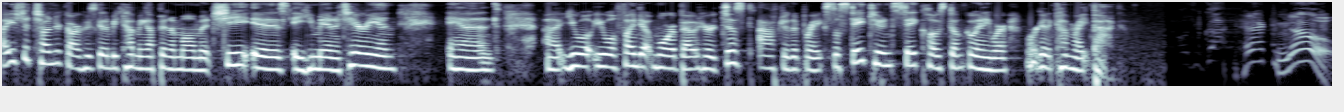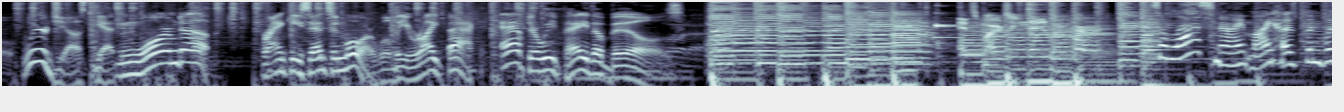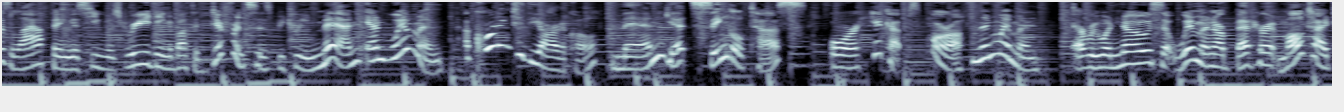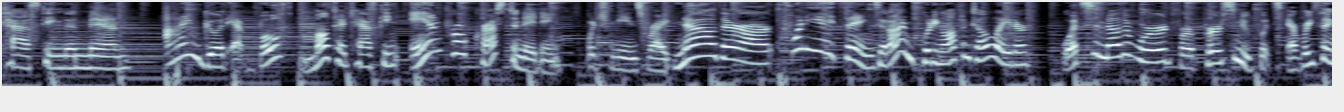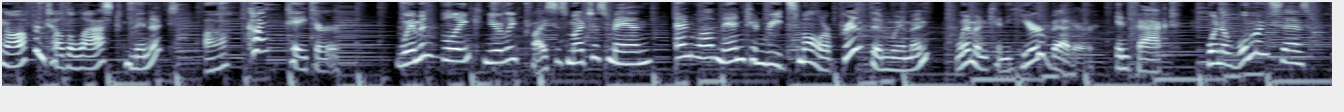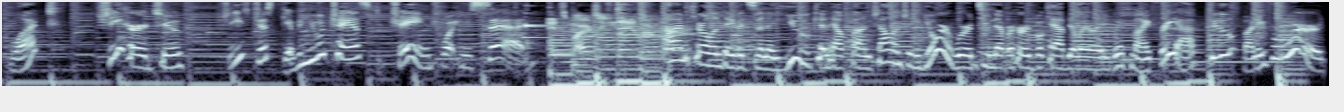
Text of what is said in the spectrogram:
Ayesha Chundrigar, who's going to be coming up in a moment, she is a humanitarian, and uh, you will you will find out more about her just after the break. So stay tuned, stay close, don't go anywhere. We're going to come right back. Heck no, we're just getting warmed up. Frankie Sense and More will be right back after we pay the bills. It's words you never heard. So last night, my husband was laughing as he was reading about the differences between men and women. According to the article, men get singultus or hiccups more often than women. Everyone knows that women are better at multitasking than men. I'm good at both multitasking and procrastinating, which means right now there are 28 things that I'm putting off until later. What's another word for a person who puts everything off until the last minute? A cunctator. Women blink nearly twice as much as men, and while men can read smaller print than women, women can hear better. In fact, When a woman says, What? She heard you. She's just giving you a chance to change what you said. It's heard. I'm Carolyn Davidson, and you can have fun challenging your words you never heard vocabulary with my free app, Too Funny for Words.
